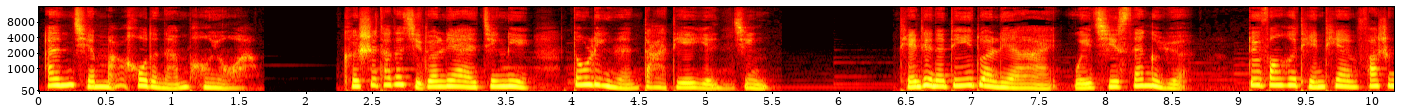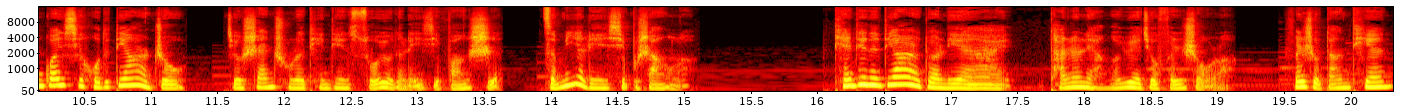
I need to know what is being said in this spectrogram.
鞍前马后的男朋友啊。可是她的几段恋爱经历都令人大跌眼镜。甜甜的第一段恋爱为期三个月，对方和甜甜发生关系后的第二周。就删除了甜甜所有的联系方式，怎么也联系不上了。甜甜的第二段恋爱谈了两个月就分手了。分手当天，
